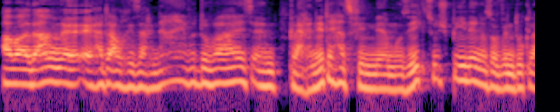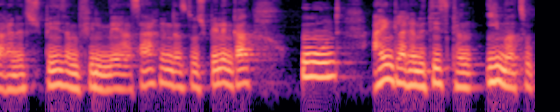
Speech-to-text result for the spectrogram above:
Aber dann, äh, er hat auch gesagt, nein, aber du weißt, ähm, Klarinette hat viel mehr Musik zu spielen. Also wenn du Klarinette spielst, haben viel mehr Sachen, dass du spielen kannst. Und ein Klarinettist kann immer zu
